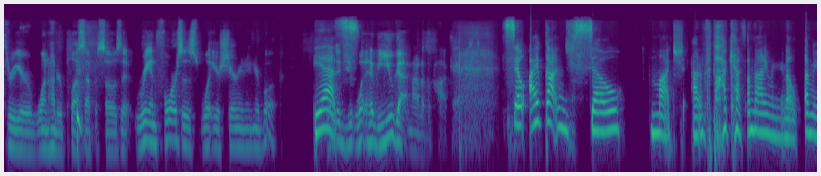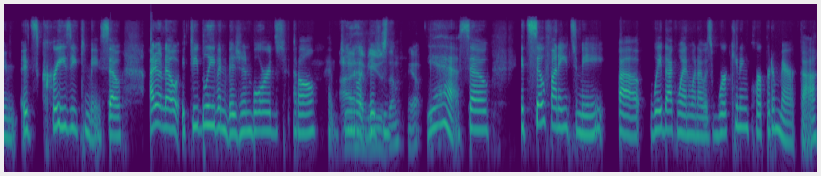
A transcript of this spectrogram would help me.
through your 100 plus episodes that reinforces what you're sharing in your book? Yeah. What, you, what have you gotten out of the podcast? So I've gotten so much out of the podcast. I'm not even gonna, I mean, it's crazy to me. So I don't know. Do you believe in vision boards at all? Do you I have vision? used them. Yep. Yeah. So it's so funny to me uh, way back when, when I was working in corporate America,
